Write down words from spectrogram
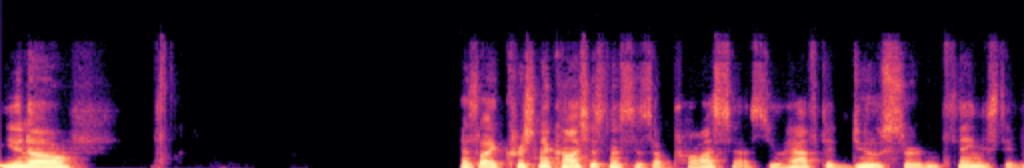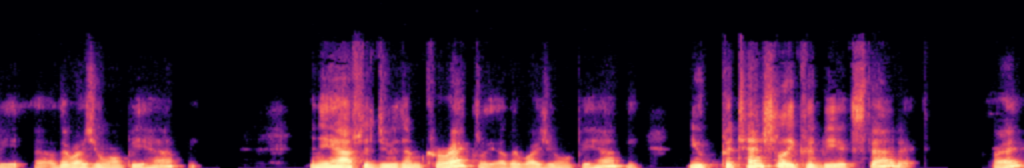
you know, it's like Krishna consciousness is a process. You have to do certain things to be, otherwise, you won't be happy. And you have to do them correctly, otherwise, you won't be happy. You potentially could be ecstatic, right?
